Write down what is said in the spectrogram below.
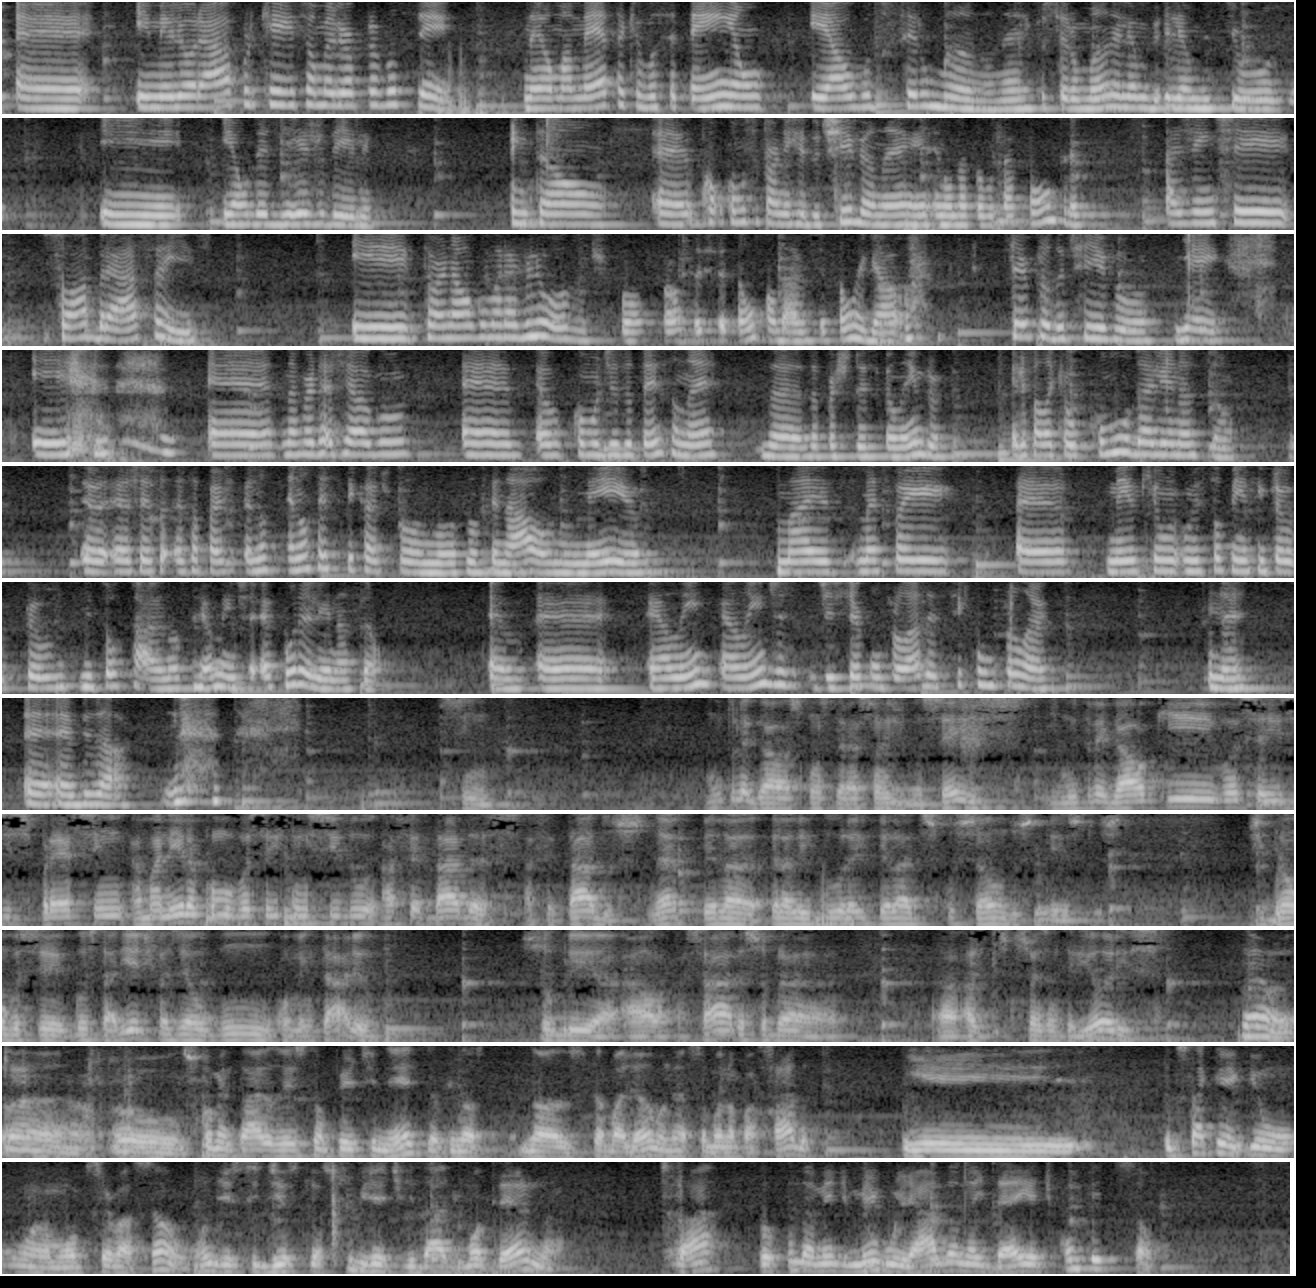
é, e melhorar porque isso é o melhor para você, né? É uma meta que você tem é, um, é algo do ser humano, né? Que o ser humano ele é, ele é ambicioso e, e é um desejo dele. Então, é, como se torna irredutível, né, e não dá para lutar contra, a gente só abraça isso e torna algo maravilhoso, tipo, nossa, isso é tão saudável, isso é tão legal. Ser produtivo, yay! E, é, na verdade, é algo, é, é, como diz o texto, né, da, da parte 2 que eu lembro, ele fala que é o cúmulo da alienação eu, eu achei essa, essa, parte. Eu não, eu não sei se fica tipo, no, no final, no meio, mas, mas foi é, meio que um, um estopim assim, pra eu me tocar. Nossa, realmente, é pura alienação. É, é, é além, é além de, de ser controlado, é se controlar. Né? É, é bizarro. Sim. Muito legal as considerações de vocês. E muito legal que vocês expressem a maneira como vocês têm sido afetadas, afetados, né, pela, pela leitura e pela discussão dos textos. Gibrão, você gostaria de fazer algum comentário sobre a, a aula passada, sobre a, a, as discussões anteriores? Não, os comentários eles estão pertinentes ao que nós, nós trabalhamos na né, semana passada e eu destaquei aqui um, uma, uma observação onde se diz que a subjetividade moderna está profundamente mergulhada na ideia de competição.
